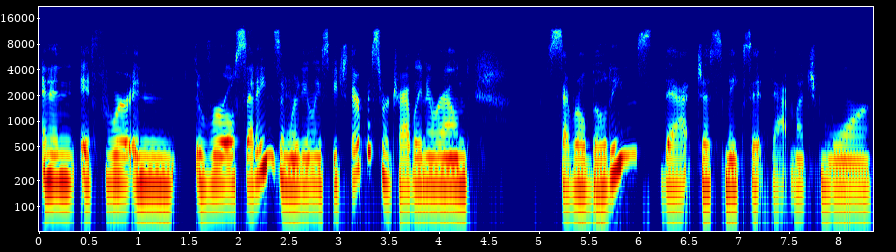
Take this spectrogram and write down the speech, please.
And then if we're in the rural settings and we're the only speech therapist, we're traveling around several buildings, that just makes it that much more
